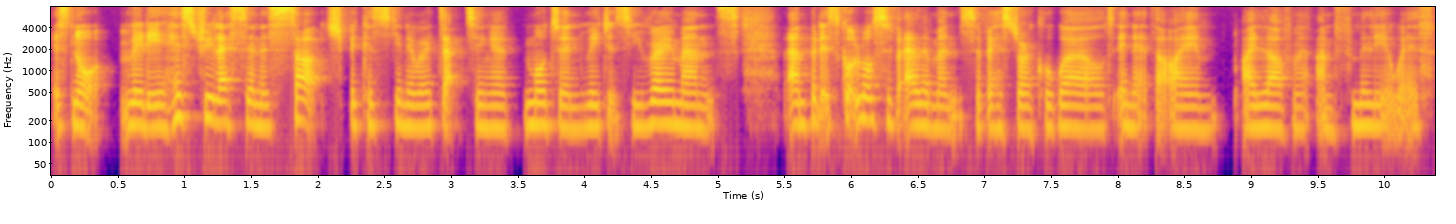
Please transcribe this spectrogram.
It's not really a history lesson as such because you know we're adapting a modern Regency romance, um, but it's got lots of elements of a historical world in it that I am I love and I'm familiar with.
